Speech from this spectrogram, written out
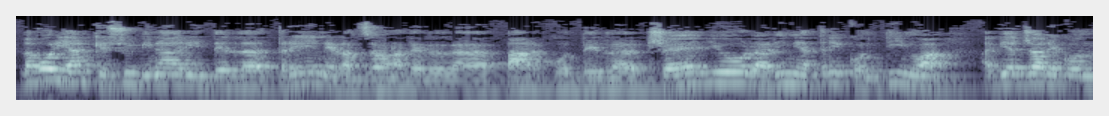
Lavori anche sui binari del 3 nella zona del Parco del Celio. La linea 3 continua a viaggiare con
